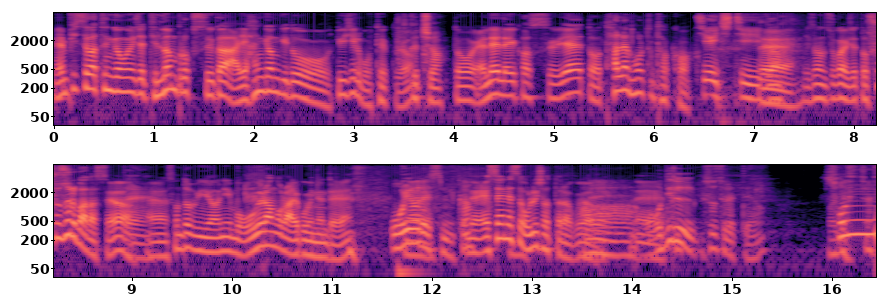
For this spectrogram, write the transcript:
멤피스 같은 경우에 이제 딜런 브룩스가 아예 한 경기도 뛰지를 못했고요. 그렇죠. 또 LA 레이커스의 또 탈렌 홀튼 터커. THT가 네, 이 선수가 이제 또 수술을 받았어요. 네. 예, 선도위원이 뭐 오열한 걸로 알고 있는데 오열했습니까? 네, SNS에 올리셨더라고요. 아, 네. 어디를 수술했대요? 손-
